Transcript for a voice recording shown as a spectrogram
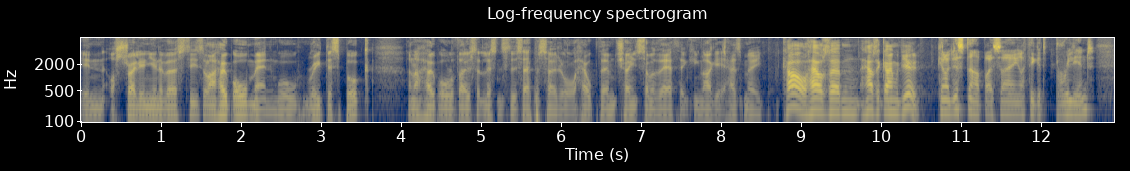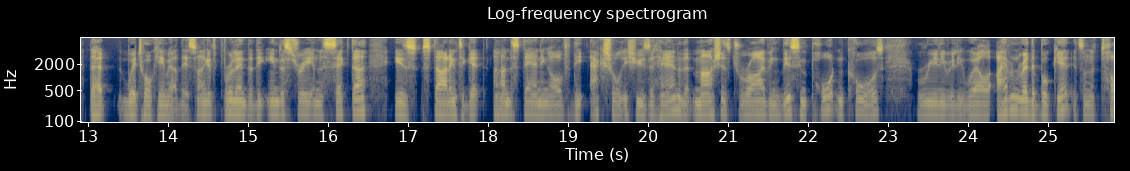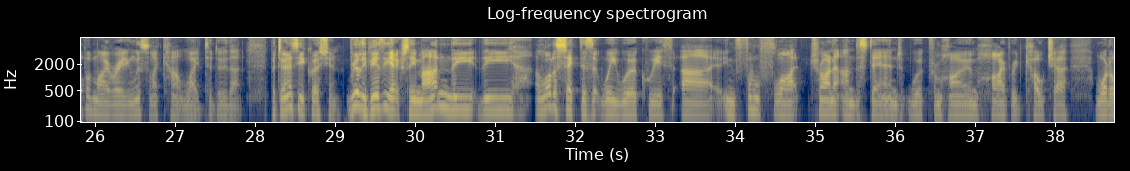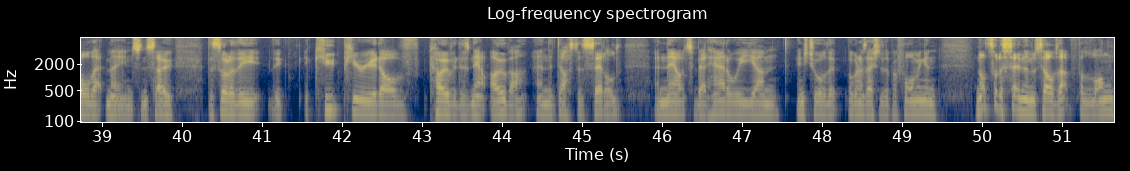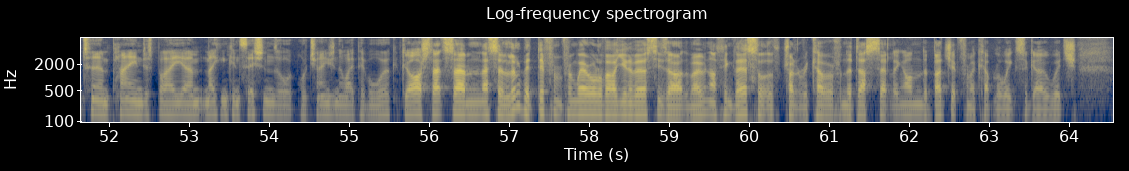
in Australian universities. And I hope all men will read this book and I hope all of those that listen to this episode it will help them change some of their thinking, like it has me. Karl, how's um how's it going with you? Can I just start by saying I think it's brilliant that we're talking about this. I think it's brilliant that the industry and the sector is starting to get an understanding of the actual issues at hand and that Marsh is driving this important cause really, really well. I haven't read the book yet. It's on the top of my reading list and I can't wait to do that. But to answer your question, really busy actually, Martin. The the a lot of sectors that we work with are in full flight trying to understand work from home, hybrid culture, what all that means. And so the sort of the, the acute period of COVID is now over and the dust has settled. And now it's about how do we um, ensure that organisations are performing and not sort of setting themselves up for long term pain just by um, making concessions or, or changing the way people work. Gosh, that's um, that's a little bit different from where all of our universities are at the moment. I think they're sort of trying to recover from the dust settling on the budget from a couple of weeks ago, which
